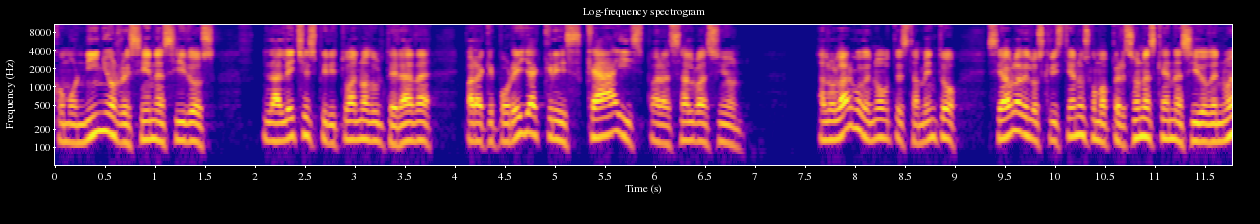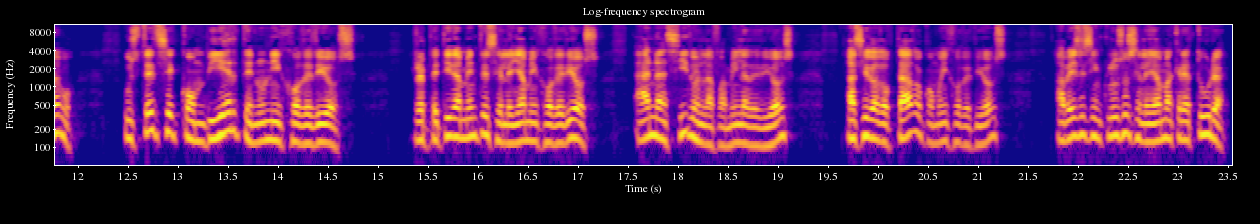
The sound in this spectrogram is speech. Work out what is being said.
como niños recién nacidos, la leche espiritual no adulterada, para que por ella crezcáis para salvación. A lo largo del Nuevo Testamento se habla de los cristianos como personas que han nacido de nuevo. Usted se convierte en un hijo de Dios. Repetidamente se le llama hijo de Dios. Ha nacido en la familia de Dios. Ha sido adoptado como hijo de Dios. A veces incluso se le llama criatura.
